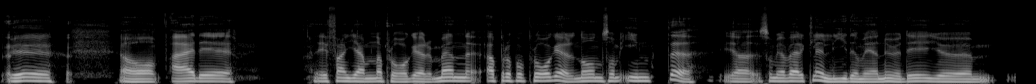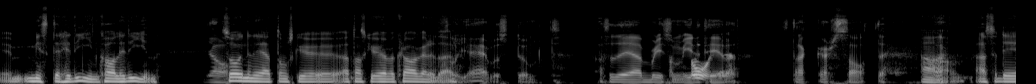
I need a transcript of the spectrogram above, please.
det, ja nej, det, det är fan jämna plågor. Men apropå plågor, någon som inte, jag, som jag verkligen lider med nu, det är ju eh, Mr Hedin, Karl Hedin. Ja, Såg ni det att, de skulle, att han skulle överklaga det där? så jävligt dumt. Alltså det jag blir som irriterad. Stackars sate. Ja, alltså det,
